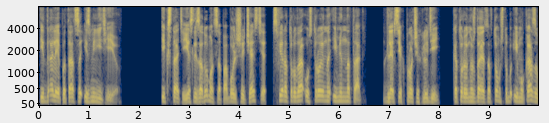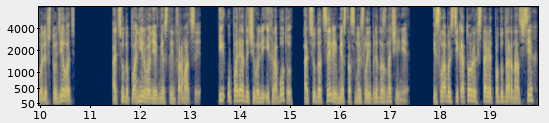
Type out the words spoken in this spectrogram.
и далее пытаться изменить ее. И, кстати, если задуматься, по большей части сфера труда устроена именно так, для всех прочих людей, которые нуждаются в том, чтобы им указывали, что делать, отсюда планирование вместо информации, и упорядочивали их работу, отсюда цели вместо смысла и предназначения, и слабости которых ставят под удар нас всех,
